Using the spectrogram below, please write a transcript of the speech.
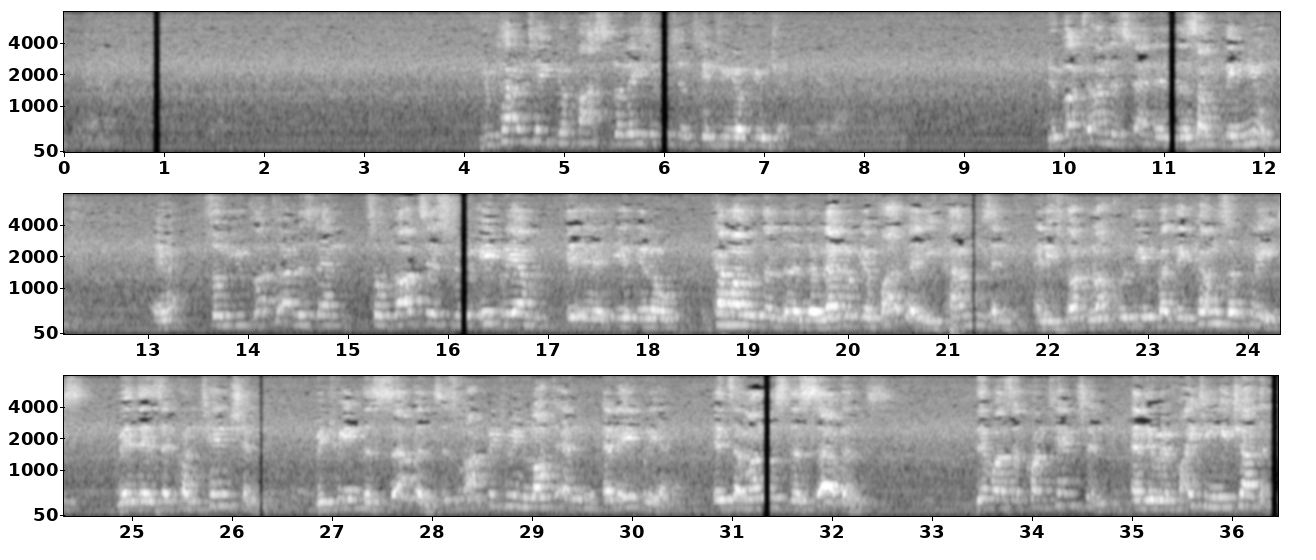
You can't take your past relationships into your future. You've got to understand it is something new. Amen. So you've got to understand. So God says to Abraham, uh, you know, come out of the, the, land of your father. And he comes and, and he's got Lot with him. But there comes a place where there's a contention between the servants. It's not between Lot and, and Abraham. It's amongst the servants there was a contention and they were fighting each other.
